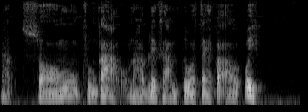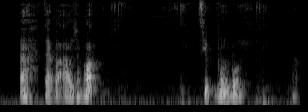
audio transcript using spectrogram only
นะครับสองศูนย์เก้านะครับ เลขสามตัวแต่ก็เอา อุ้ยอะแต่ก็เอาเฉพาะสิบหน่วยบนนะ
